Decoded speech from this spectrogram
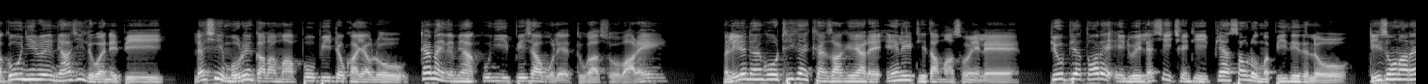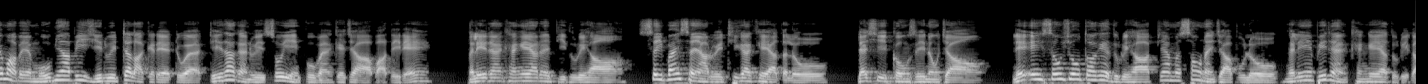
အကူအညီတွေအများကြီးလိုအပ်နေပြီးလက်ရှိမိုးရင်ကာလမှာပို့ပြီးဒုက္ခရောက်လို့တန်းနိုင်သမျှကူညီပေးကြဖို့လည်းသူကဆိုပါတယ်။မလီယန်တန်ကိုထိခိုက်ခံစားခဲ့ရတဲ့အင်းလေးဒေသမှာဆိုရင်လည်းပြိုပြက်သွားတဲ့အိမ်တွေလက်ရှိချိန်ထိပြန်ဆောက်လို့မပြီးသေးသလိုဒီဇွန်လထဲမှာပဲမိုးများပြီးရေတွေတက်လာခဲ့တဲ့အတွက်ဒေသခံတွေစိုးရိမ်ပူပန်ခဲ့ကြရပါသေးတယ်။ မလီယန်တန်ခံခဲ့ရတဲ့ပြည်သူတွေဟာစိတ်ပိုင်းဆိုင်ရာတွေထိခိုက်ခဲ့ရသလိုလက်ရှိကုန်စည်နှုန်းကြောင့်နေအိမ်ဆုံးရှုံးသွားခဲ့သူတွေဟာပြန်မဆောက်နိုင်ကြဘူးလို့ငလျင်ဘေးဒဏ်ခံခဲ့ရသူတွေက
